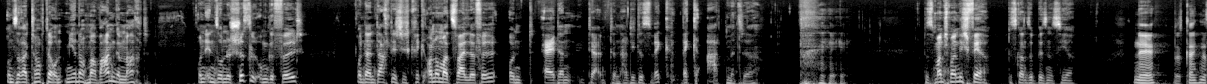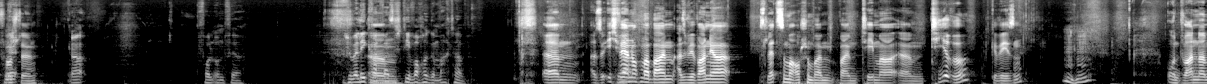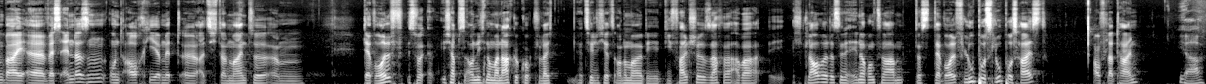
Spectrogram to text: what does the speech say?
unserer Tochter und mir nochmal warm gemacht und in so eine Schüssel umgefüllt. Und dann dachte ich, ich krieg auch nochmal zwei Löffel. Und ey, dann, der, dann hat die das weg, weggeatmet. Ja. Das ist manchmal nicht fair, das ganze Business hier. Nee, das kann ich mir vorstellen. Ja. Voll unfair. Ich überlege gerade, was Ähm. ich die Woche gemacht habe. Ähm, also ich Ja. wäre noch mal beim, also wir waren ja das letzte Mal auch schon beim, beim Thema ähm, Tiere gewesen. Und waren dann bei äh, Wes Anderson und auch hier mit, äh, als ich dann meinte, ähm, der Wolf, ist, ich habe es auch nicht nochmal nachgeguckt, vielleicht erzähle ich jetzt auch nochmal die, die falsche Sache, aber ich glaube, das in Erinnerung zu haben, dass der Wolf Lupus lupus heißt, auf Latein. Ja.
